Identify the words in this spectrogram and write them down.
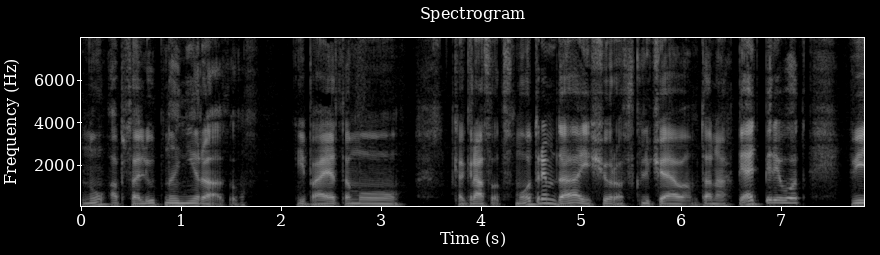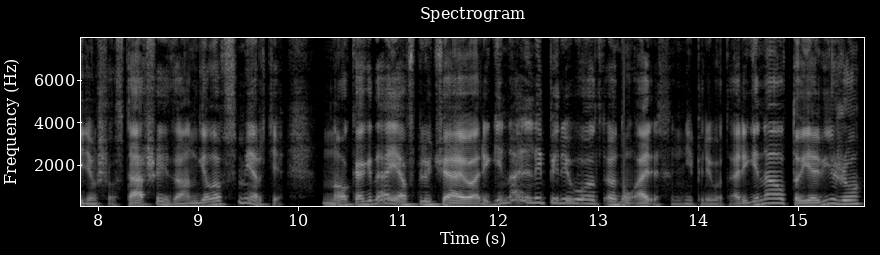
ну, абсолютно ни разу. И поэтому как раз вот смотрим, да, еще раз включаю вам Танах 5 перевод, видим, что старший из ангелов смерти. Но когда я включаю оригинальный перевод, э, ну, не перевод, оригинал, то я вижу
